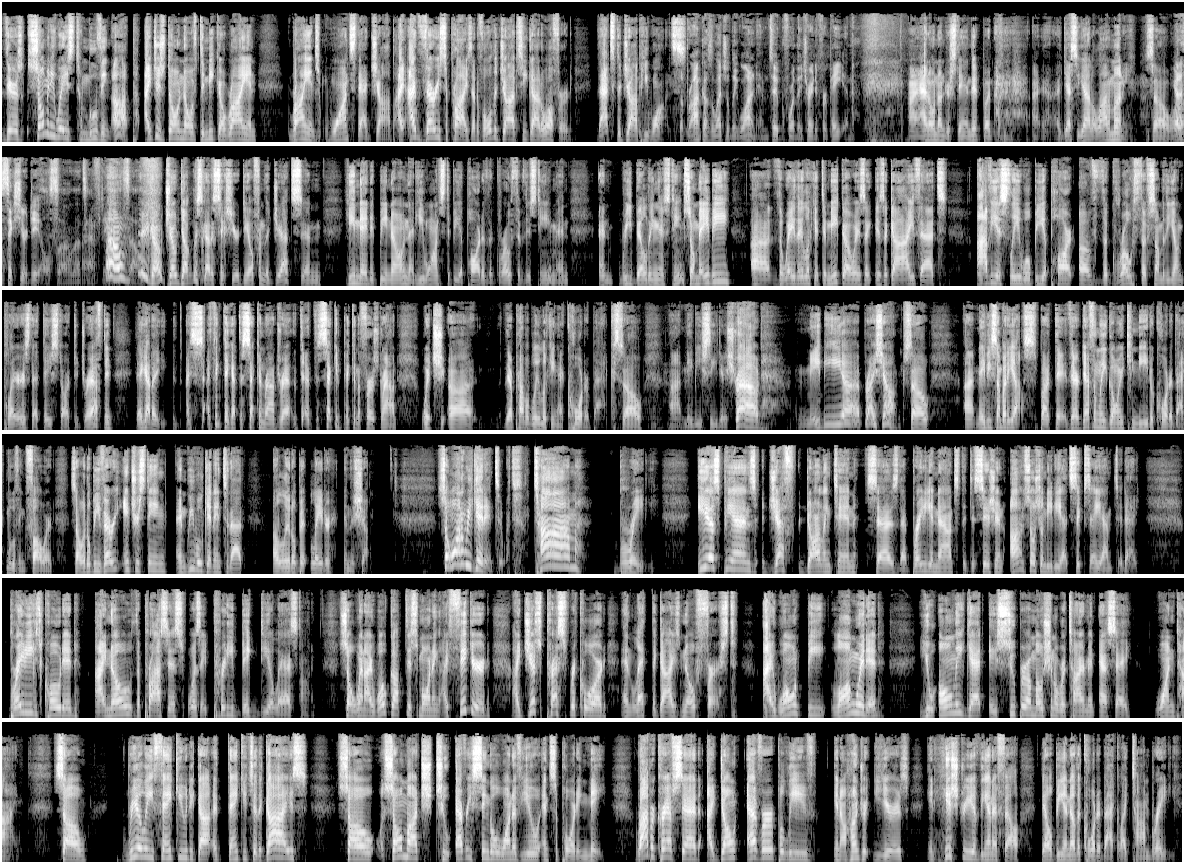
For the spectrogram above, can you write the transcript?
there's so many ways to moving up. I just don't know if DeMeco Ryan Ryans wants that job. I, I'm very surprised that of all the jobs he got offered, that's the job he wants. The Broncos allegedly wanted him too before they traded for Peyton. I, I don't understand it, but I, I, guess he got a lot of money. So he got uh, a six-year deal, so that's hefty. Well, there you go. Joe Douglas got a six-year deal from the Jets, and he made it be known that he wants to be a part of the growth of this team and and rebuilding this team. So maybe uh, the way they look at DeMeco is a, is a guy that obviously will be a part of the growth of some of the young players that they start to draft. And they got a, I, I think they got the second round draft, the second pick in the first round, which uh, they're probably looking at quarterback. So uh, maybe C.J. Stroud, maybe uh, Bryce Young. So. Uh, maybe somebody else, but they're, they're definitely going to need a quarterback moving forward. So it'll be very interesting, and we will get into that a little bit later in the show. So why don't we get into it? Tom Brady. ESPN's Jeff Darlington says that Brady announced the decision on social media at 6 a.m. today. Brady's quoted, I know the process was a pretty big deal last time. So when I woke up this morning, I figured I just press record and let the guys know first. I won't be long winded. You only get a super emotional retirement essay one time. So really thank you to God, thank you to the guys so so much to every single one of you and supporting me. Robert Kraft said, "I don't ever believe in a hundred years in history of the NFL there'll be another quarterback like Tom Brady.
